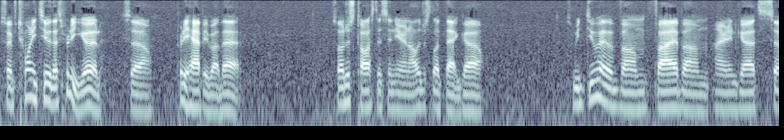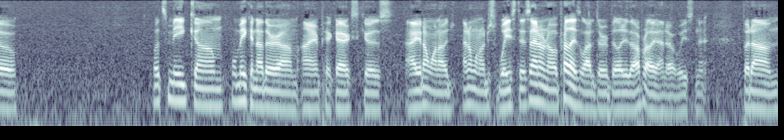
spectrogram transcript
So I have 22. That's pretty good. So pretty happy about that. So I'll just toss this in here and I'll just let that go. So we do have um, five um, iron ingots. So let's make um, we'll make another um, iron pickaxe because I don't want to I don't want to just waste this. I don't know. It probably has a lot of durability though. I'll probably end up wasting it. But um,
